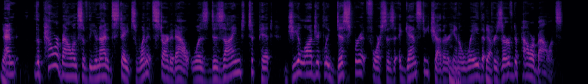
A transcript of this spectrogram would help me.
Yeah. And the power balance of the United States when it started out was designed to pit geologically disparate forces against each other mm-hmm. in a way that yeah. preserved a power balance,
